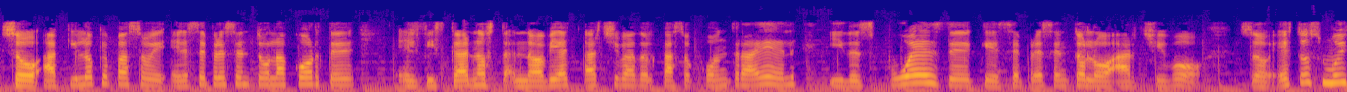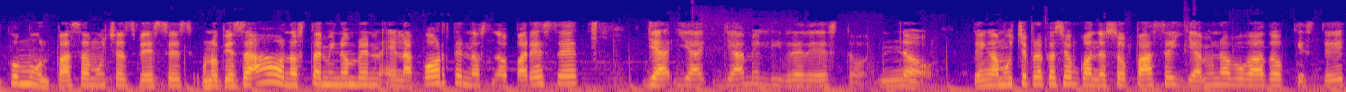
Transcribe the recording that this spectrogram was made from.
So, aquí lo que pasó, él se presentó a la corte, el fiscal no, no había archivado el caso contra él y después de que se presentó lo archivó. So, esto es muy común, pasa muchas veces, uno piensa, ah, no está mi nombre en, la corte, no, no aparece, ya, ya, ya me libré de esto. No, Tenga mucha precaución cuando eso pase, llame a un abogado que esté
